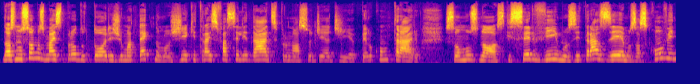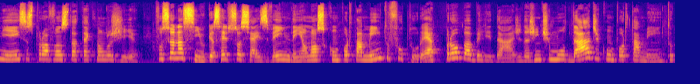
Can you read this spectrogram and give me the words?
Nós não somos mais produtores de uma tecnologia que traz facilidades para o nosso dia a dia. Pelo contrário, somos nós que servimos e trazemos as conveniências para o avanço da tecnologia. Funciona assim: o que as redes sociais vendem é o nosso comportamento futuro, é a probabilidade da gente mudar de comportamento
